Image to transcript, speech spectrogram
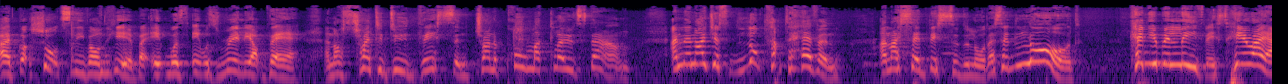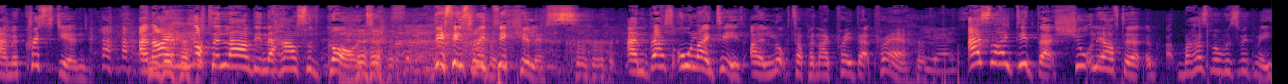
I've got short sleeve on here, but it was, it was really up there. And I was trying to do this and trying to pull my clothes down. And then I just looked up to heaven and I said this to the Lord. I said, Lord, can you believe this? Here I am, a Christian, and I am not allowed in the house of God. This is ridiculous. And that's all I did. I looked up and I prayed that prayer. As I did that, shortly after, uh, my husband was with me,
